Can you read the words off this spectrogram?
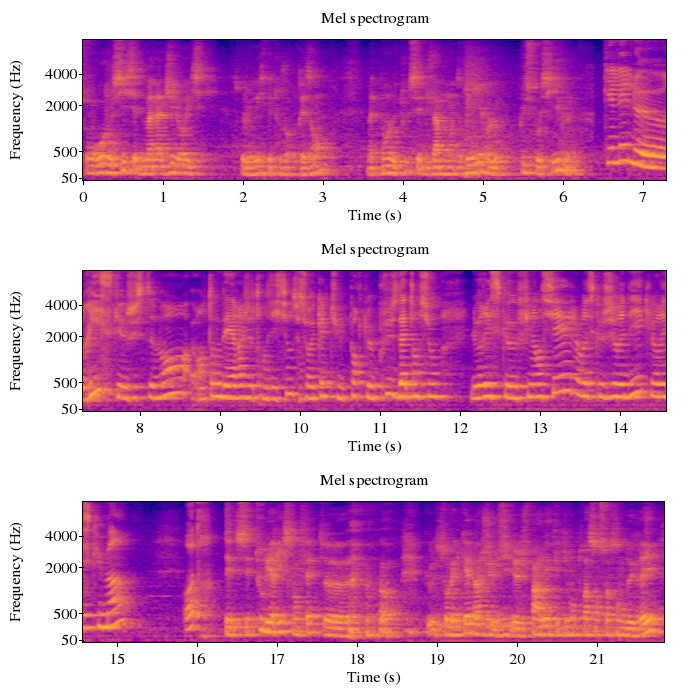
son rôle aussi c'est de manager le risque, parce que le risque est toujours présent. Maintenant, le tout c'est de l'amoindrir le plus possible. Quel est le risque justement en tant que DRH de transition sur lequel tu portes le plus d'attention? Le risque financier, le risque juridique, le risque humain? Autre? C'est tous les risques en fait euh, sur lesquels hein, je, parlais effectivement 360 degrés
